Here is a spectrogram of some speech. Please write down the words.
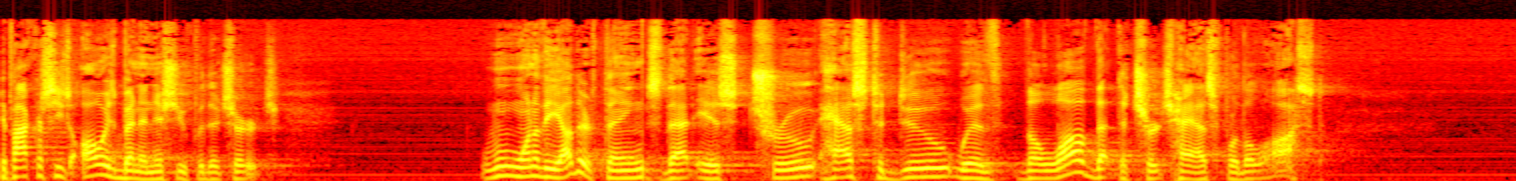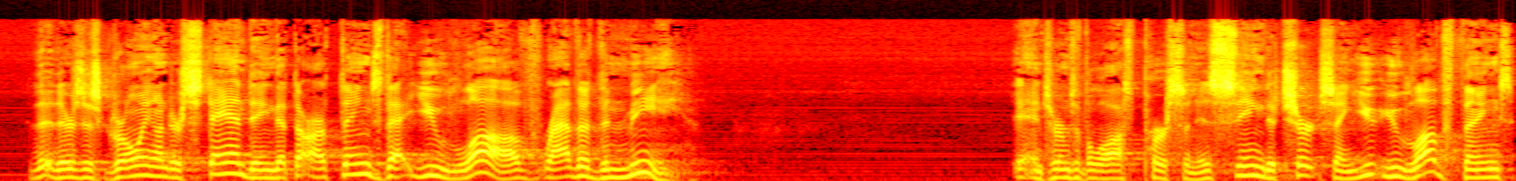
Hypocrisy's always been an issue for the church. One of the other things that is true has to do with the love that the church has for the lost. There's this growing understanding that there are things that you love rather than me in terms of a lost person is seeing the church saying, You, you love things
